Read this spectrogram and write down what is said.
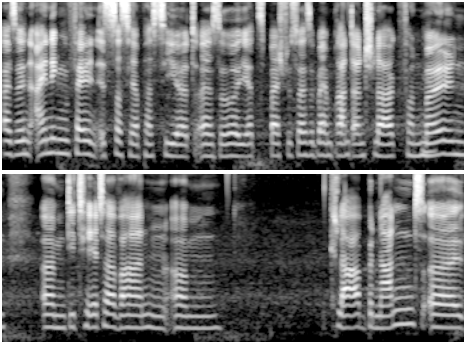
Also in einigen Fällen ist das ja passiert. Also jetzt beispielsweise beim Brandanschlag von Mölln, ähm, die Täter waren ähm, klar benannt, äh,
